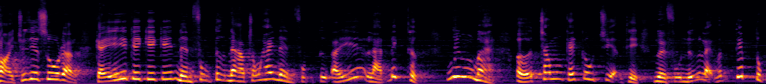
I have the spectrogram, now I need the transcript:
hỏi Chúa Giêsu rằng cái cái cái cái nền phụng tự nào trong hai nền phụng tự ấy là đích thực nhưng mà ở trong cái câu chuyện thì người phụ nữ lại vẫn tiếp tục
